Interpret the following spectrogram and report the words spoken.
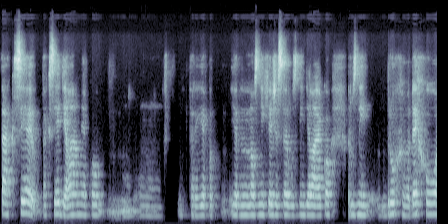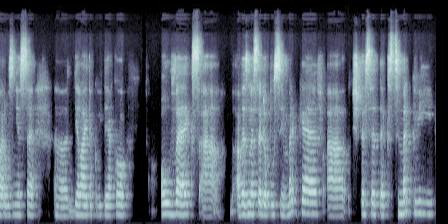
tak si je, tak si je dělám jako mm, tady jako jedno z nich je, že se různý dělá jako různý druh dechu a různě se dělají takový ty jako Ouvex a, a vezme se do pusy mrkev a čte se text s mrkví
